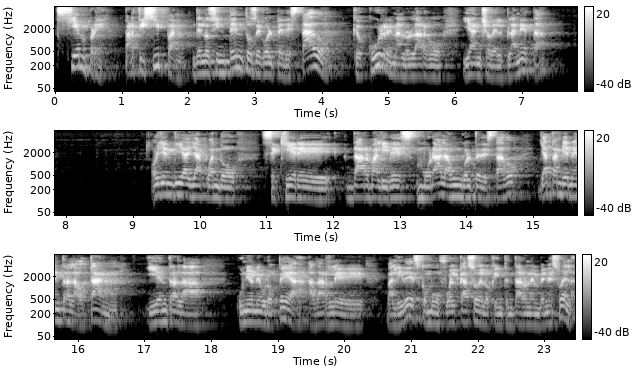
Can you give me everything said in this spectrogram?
siempre participan de los intentos de golpe de Estado que ocurren a lo largo y ancho del planeta. Hoy en día ya cuando se quiere dar validez moral a un golpe de Estado, ya también entra la OTAN y entra la Unión Europea a darle validez, como fue el caso de lo que intentaron en Venezuela.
